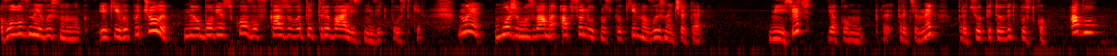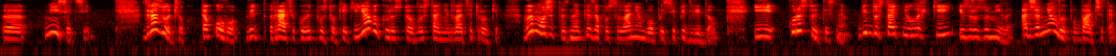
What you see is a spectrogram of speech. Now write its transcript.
головний висновок, який ви почули, не обов'язково вказувати тривалість днів відпустки. Ми можемо з вами абсолютно спокійно визначити місяць, в якому працівник працює піти у відпустку, або е, місяці. Зразочок такого від графіку відпусток, який я використовую останні 20 років, ви можете знайти за посиланням в описі під відео. І користуйтесь ним. Він достатньо легкий і зрозумілий, адже в ньому ви побачите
